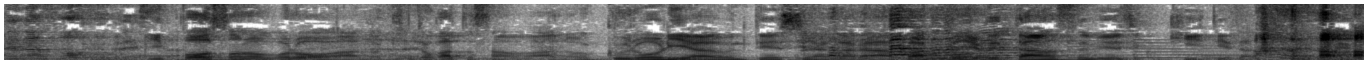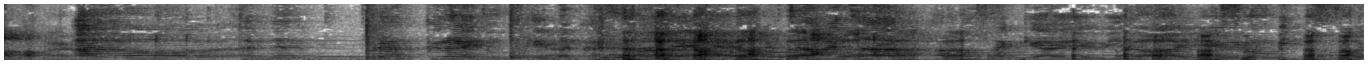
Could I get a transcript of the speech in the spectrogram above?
手な想像で一方その頃あのキットカットさんはあのグロリア運転しながら バック音でダンスミュージック聴いていたんですよね、はいあのーねブラックライトつけた車でめちゃめちゃ浜崎あゆみのああいうロミックスを聴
